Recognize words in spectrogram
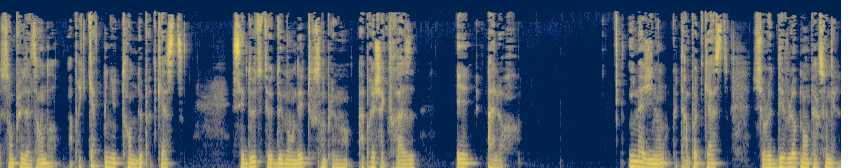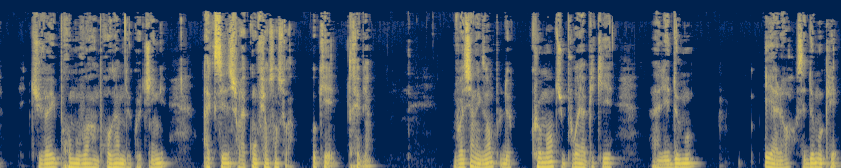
sans plus attendre, après 4 minutes 30 de podcast, c'est de te demander tout simplement, après chaque phrase, et alors? Imaginons que tu as un podcast sur le développement personnel et que tu veuilles promouvoir un programme de coaching axé sur la confiance en soi. Ok, très bien. Voici un exemple de comment tu pourrais appliquer euh, les deux mots et alors ces deux mots-clés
